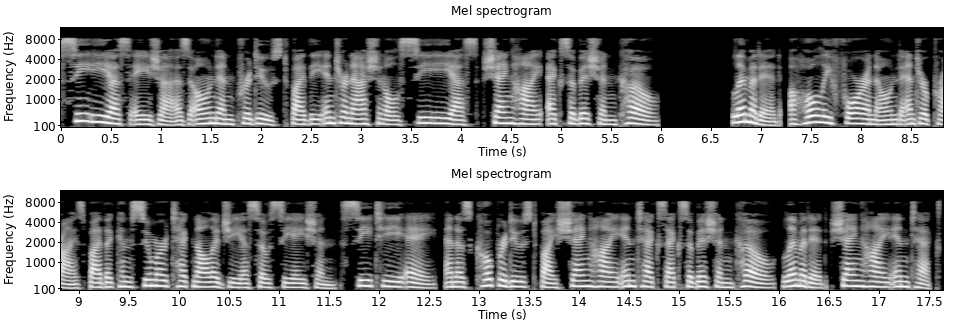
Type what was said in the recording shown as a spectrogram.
CES Asia is owned and produced by the international CES Shanghai Exhibition Co. Limited, a wholly foreign-owned enterprise by the Consumer Technology Association (CTA), and is co-produced by Shanghai Intex Exhibition Co. Limited, Shanghai Intex.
